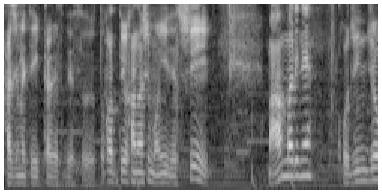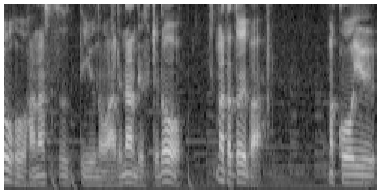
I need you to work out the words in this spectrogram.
初めて1ヶ月です？とかっていう話もいいですし、まあ、あんまりね個人情報を話すっていうのはあれなんですけど、まあ、例えば、まあ、こういう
